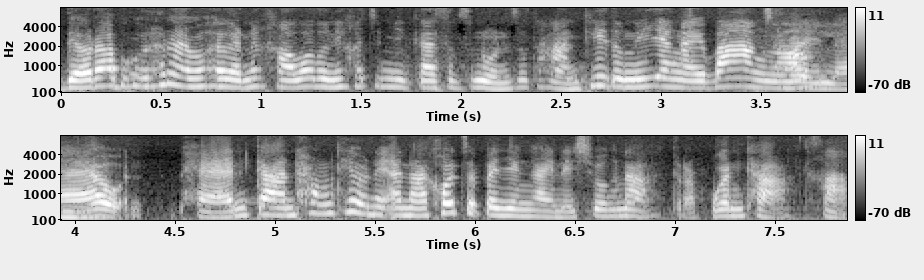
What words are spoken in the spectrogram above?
เดี๋ยวเราไปคุยท่านนายอำเภอกันนะคะ ว่าตรงนี้เขาจะมีการสนับสนุนสถานที่ตรงนี้ยังไงบ้างเนาะใช่แล้ว แผนการท่องเที่ยวในอนาคตจะเป็นยังไงในช่วงหน้ากลับพบกันค่ะ ค่ะ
